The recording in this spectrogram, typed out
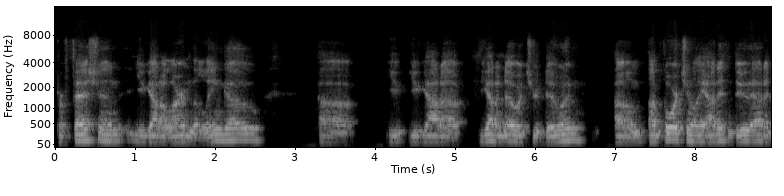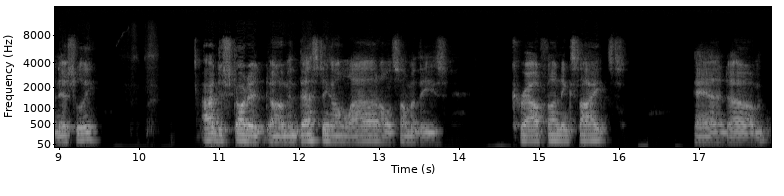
profession. You got to learn the lingo. Uh, you you gotta you gotta know what you're doing. Um, unfortunately, I didn't do that initially. I just started um, investing online on some of these crowdfunding sites, and um,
